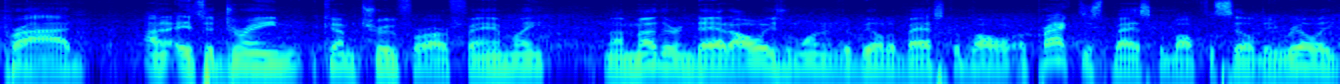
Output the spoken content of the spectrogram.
Pride. It's a dream come true for our family. My mother and dad always wanted to build a basketball, a practice basketball facility, really,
